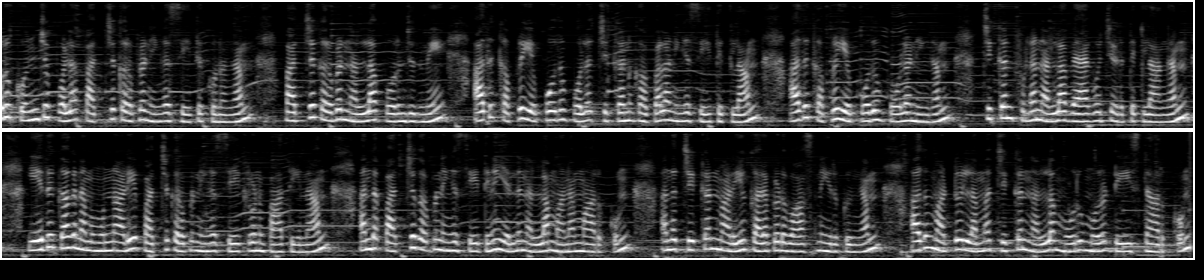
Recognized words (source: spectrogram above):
ஒரு கொஞ்சம் போல் பச்சை கருப்பில் நீங்கள் சேர்த்துக்கணுங்க. பச்சை கருப்பில் நல்லா பொரிஞ்சதுமே அதுக்கப்புறம் எப்போதும் போல் சிக்கன் கவுப்பெல்லாம் நீங்கள் சேர்த்துக்கலாம். அதுக்கப்புறம் எப்போதும் போல் நீங்கள் சிக்கன் ஃபுல்லாக நல்லா வேக வச்சு எடுத்துக்கலாங்க. எதுக்காக நம்ம முன்னாடியே பச்சை கருப்பில் நீங்கள் சேர்க்குறோன்னு பார்த்தீங்கன்னா அந்த பச்சை கருப்பில் நீங்கள் சேர்த்தீங்கன்னா எல்லாம் நல்லா மணமாக இருக்கும். அந்த சிக்கன் மேலேயும் கருப்போட வாசனை இருக்குங்க. அது மட்டும் இல்லாமல் சிக்கன் நல்லா மொறு மொறு டேஸ்ட்டாக இருக்கும்.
